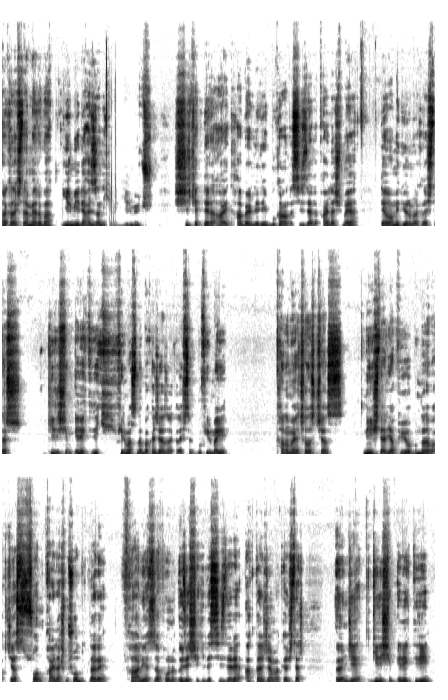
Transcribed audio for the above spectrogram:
Arkadaşlar merhaba. 27 Haziran 2023 şirketlere ait haberleri bu kanalda sizlerle paylaşmaya devam ediyorum arkadaşlar. Girişim Elektrik firmasına bakacağız arkadaşlar. Bu firmayı tanımaya çalışacağız. Ne işler yapıyor bunlara bakacağız. Son paylaşmış oldukları faaliyet raporunu özel şekilde sizlere aktaracağım arkadaşlar. Önce Girişim Elektriğin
